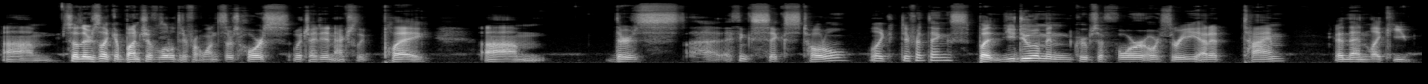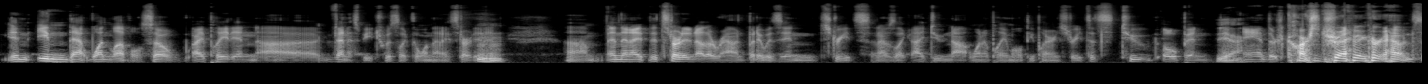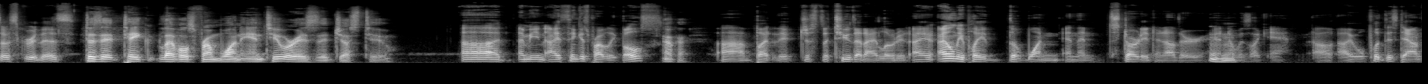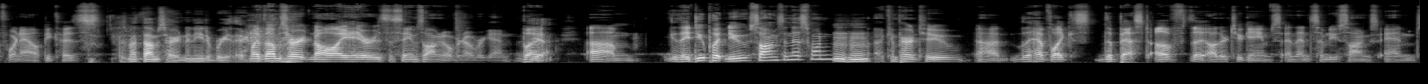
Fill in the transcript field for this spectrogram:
Um, so there's like a bunch of little different ones. There's horse, which I didn't actually play. Um, there's uh, I think six total like different things, but you do them in groups of four or three at a time, and then like you in in that one level. So I played in uh, Venice Beach was like the one that I started in. Um, and then I, it started another round, but it was in streets, and I was like, I do not want to play multiplayer in streets. It's too open, Yeah. and there's cars driving around, so screw this. Does it take levels from one and two, or is it just two? Uh, I mean, I think it's probably both. Okay. Uh, but it just the two that I loaded. I, I only played the one and then started another, and Mhm. it was like, eh, I'll, I will put this down for now because Because my thumb's hurting. I need a breather. my thumb's hurt and all I hear is the same song over and over again. But um, they do put new songs in this one. hmm uh, compared to uh, they have like the best of the other two games and then some new songs and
